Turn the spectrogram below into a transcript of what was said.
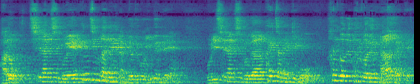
바로 신랑 신부의 행진만을 남겨두고 있는데요. 우리 신랑 신부가 팔짱을 끼고 한 걸음 한 걸음 나아갈 때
